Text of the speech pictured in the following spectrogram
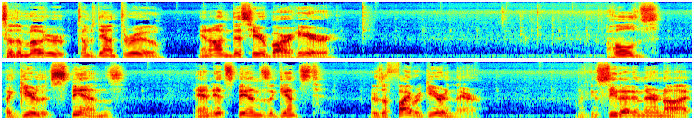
So the motor comes down through and on this here bar here holds a gear that spins and it spins against there's a fiber gear in there. If you can see that in there or not.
